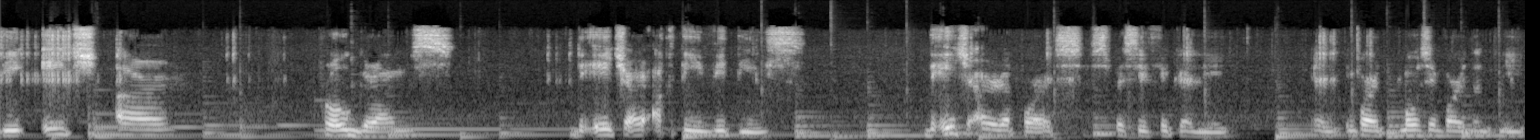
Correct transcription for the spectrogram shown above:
the HR programs the HR activities the HR reports specifically and import, most importantly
